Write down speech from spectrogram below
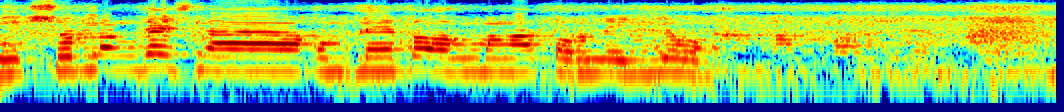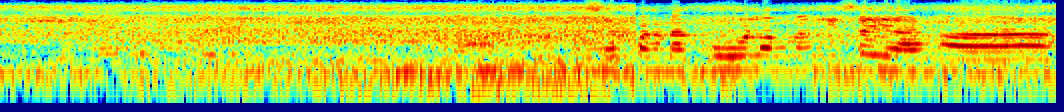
Make sure lang guys na kumpleto ang mga tornilyo. Kasi pag nagkulang ng isa yan, ah,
